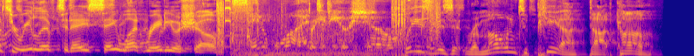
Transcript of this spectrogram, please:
Want to relive today's Say What radio show, Say What Radio Show. please visit RamonTapia.com.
